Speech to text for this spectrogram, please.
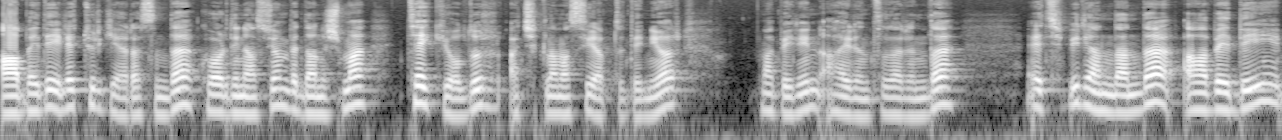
ABD ile Türkiye arasında koordinasyon ve danışma tek yoldur açıklaması yaptı deniyor. Haberin ayrıntılarında Evet bir yandan da ABD'yi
